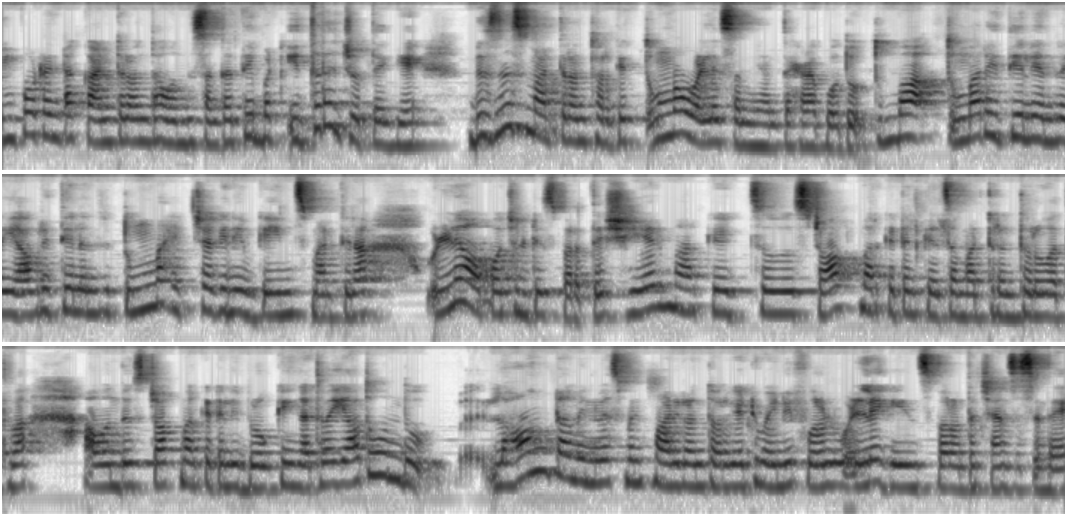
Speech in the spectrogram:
ಇಂಪಾರ್ಟೆಂಟಾಗಿ ಕಾಣ್ತಿರೋಂಥ ಒಂದು ಸಂಗತಿ. ಬಟ್ ಇದರ ಜೊತೆಗೆ ಬಿಸ್ನೆಸ್ ಮಾಡ್ತಿರೋಂಥವ್ರಿಗೆ ತುಂಬ ಒಳ್ಳೆ ಸಮಯ ಅಂತ ಹೇಳ್ಬೋದು. ತುಂಬ ತುಂಬ ರೀತಿಯಲ್ಲಿ ಅಂದರೆ ಯಾವ ರೀತಿಯಲ್ಲಿ ಅಂದರೆ ತುಂಬ ಹೆಚ್ಚಾಗಿ ನೀವು ಗೇನ್ಸ್ ಮಾಡ್ತೀರಾ, ಒಳ್ಳೆ ಆಪರ್ಚುನಿಟೀಸ್ ಬರುತ್ತೆ. ಶೇರ್ ಮಾರ್ಕೆಟ್ಸು ಸ್ಟಾಕ್ ಮಾರ್ಕೆಟಲ್ಲಿ ಕೆಲಸ ಮಾಡ್ತಿರೋಂಥವ್ರು ಅಥವಾ ಆ ಒಂದು ಸ್ಟಾಕ್ ಮಾರ್ಕೆಟಲ್ಲಿ ಬ್ರೋಕಿಂಗ್ ಅಥವಾ ಯಾವುದೋ ಒಂದು ಲಾಂಗ್ ಟರ್ಮ್ ಇನ್ವೆಸ್ಟ್ಮೆಂಟ್ ಮಾಡಿರೋಂಥವ್ರಿಗೆ ಟ್ವೆಂಟಿ ಫೋರಲ್ಲಿ ಒಳ್ಳೆ ಗೇನ್ಸ್ ಬರುವಂಥ ಚಾನ್ಸಸ್ ಇದೆ.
